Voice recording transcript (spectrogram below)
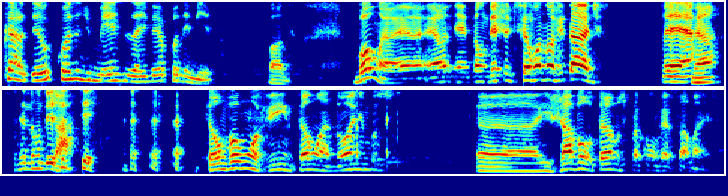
cara, deu coisa de meses, aí veio a pandemia. Foda. Bom, é, é, é não deixa de ser uma novidade. É, né? não deixa tá. de ser. então vamos ouvir, então, Anônimos, uh, e já voltamos para conversar mais.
